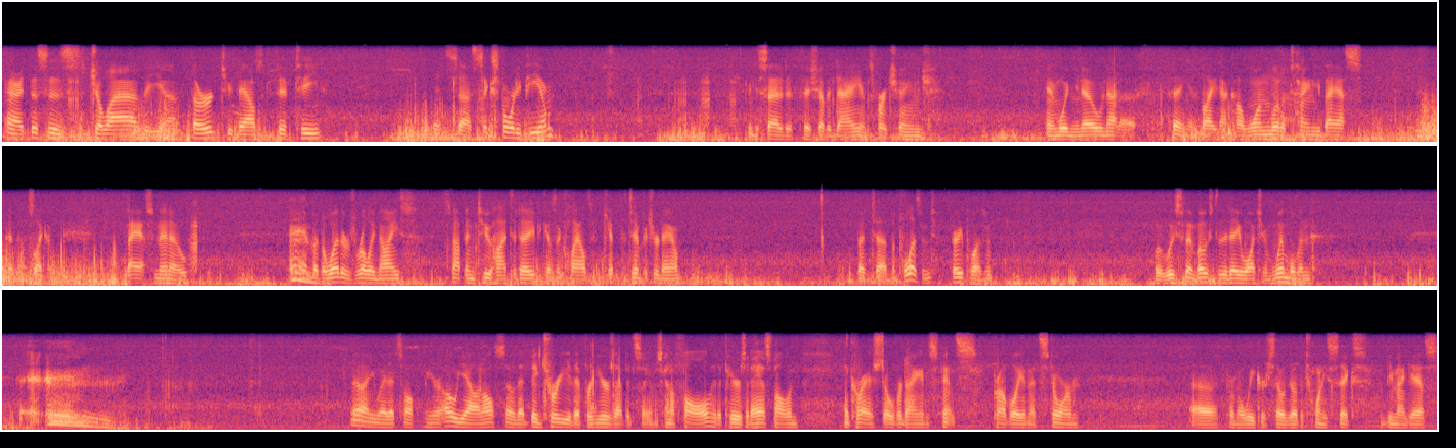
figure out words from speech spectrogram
Alright, this is July the uh, 3rd, 2015. It's uh, 6.40 p.m. We decided to fish up at Diane's for a change. And wouldn't you know, not a thing is biting. I caught one little tiny bass. That looks like a bass minnow. but the weather's really nice. It's not been too hot today because the clouds have kept the temperature down but uh, but pleasant, very pleasant. But we spent most of the day watching Wimbledon. well, anyway, that's all from here. Oh yeah, and also that big tree that for years I've been saying was going to fall. It appears it has fallen and crashed over Diane's fence, probably in that storm uh, from a week or so ago. The 26th would be my guess.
